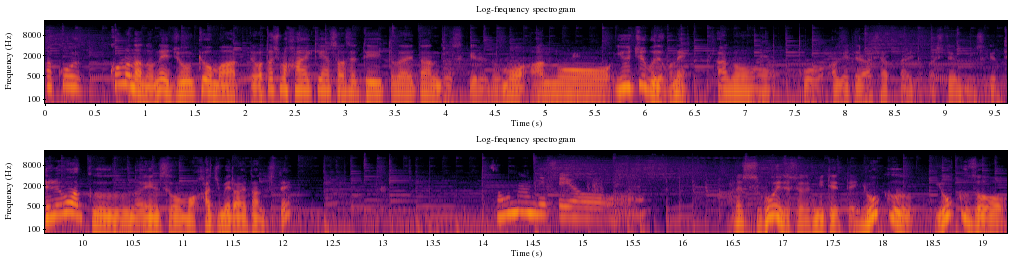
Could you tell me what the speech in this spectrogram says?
まあ、こうコロナのね状況もあって私も拝見させていただいたんですけれどもあの YouTube でもねあのこう上げてらっしゃったりとかしてるんですけどテレワークの演奏も始められたんですって？そうなんですよ。あれすごいですよね見ててよくよくぞ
